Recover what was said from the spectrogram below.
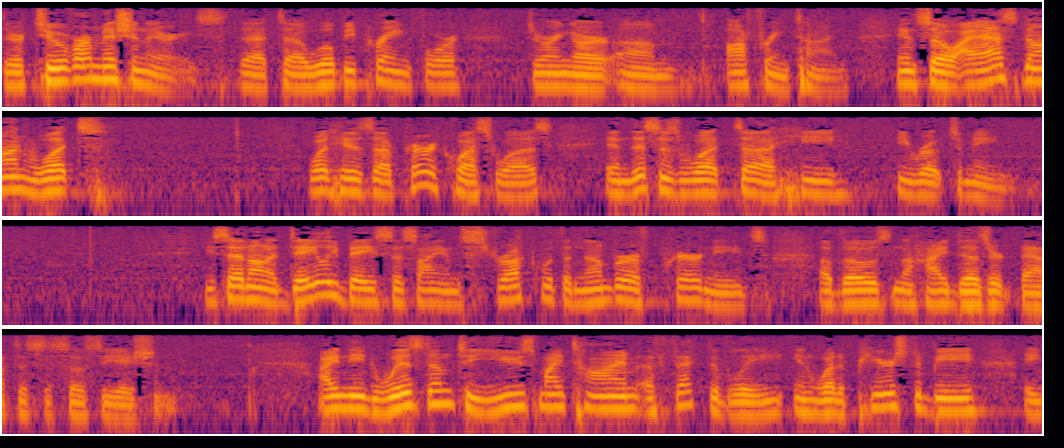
there are two of our missionaries that uh, we'll be praying for during our um, offering time. And so I asked Don what what his uh, prayer request was, and this is what uh, he he wrote to me. He said, On a daily basis, I am struck with the number of prayer needs of those in the High Desert Baptist Association. I need wisdom to use my time effectively in what appears to be a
